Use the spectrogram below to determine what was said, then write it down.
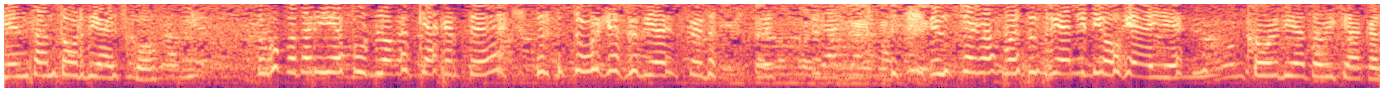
ये इंसान तोड़ दिया इसको। तुमको पता नहीं है फ़ूड ब्लॉगर्स क्या करते हैं? तोड़ कैसे दिया इसको इधर इंस्टाग्राम वर्सेस रियलिटी हो गया ये। तोड़ दिया तो अभी क्या कर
